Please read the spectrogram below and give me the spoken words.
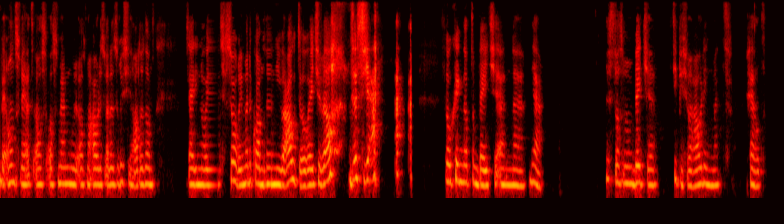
bij ons werd, als, als, mijn moeder, als mijn ouders wel eens ruzie hadden, dan zei hij nooit sorry, maar dan kwam er een nieuwe auto, weet je wel. Dus ja, zo ging dat een beetje. En uh, ja, dus dat was een beetje typische verhouding met geld.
